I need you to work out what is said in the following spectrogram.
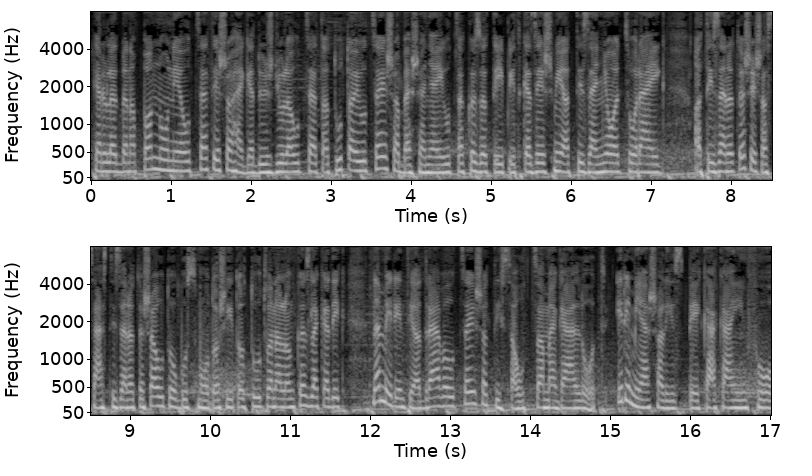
kerületben a Pannónia utcát és a Hegedűs Gyula utcát, a Tutaj utca és a Besenyei utca között építkezés miatt 18 óráig. A 15-ös és a 115-ös autóbusz módosított útvonalon közlekedik, nem érinti a Dráva utca és a Tisza utca megállót. Irimiás Alisz, BKK Info.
